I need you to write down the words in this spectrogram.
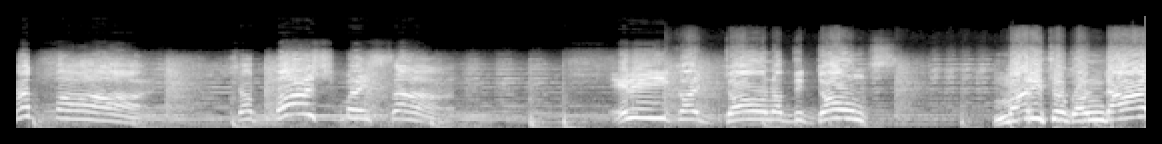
Kappa! Shabash, my son! এরই কয় ডন অব দি ডনস মারিত গন্ডার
